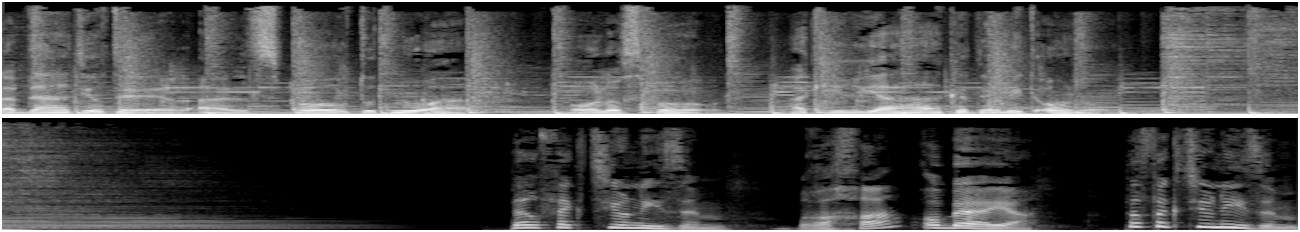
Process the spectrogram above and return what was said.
לדעת יותר על ספורט ותנועה. אונו ספורט, הקריה האקדמית אונו. פרפקציוניזם, ברכה או בעיה? פרפקציוניזם,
